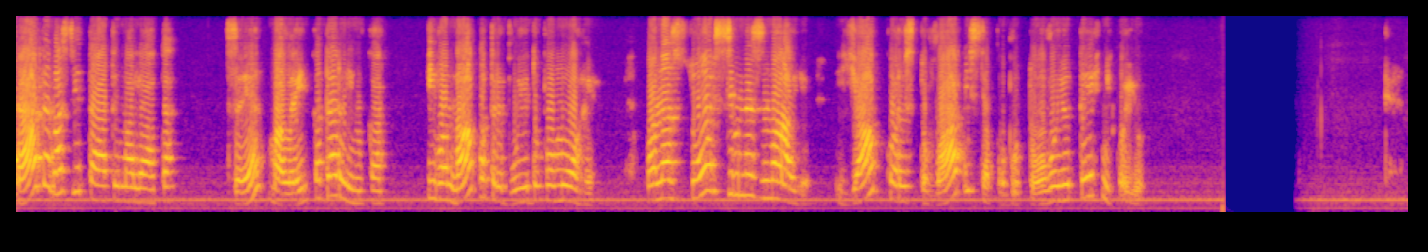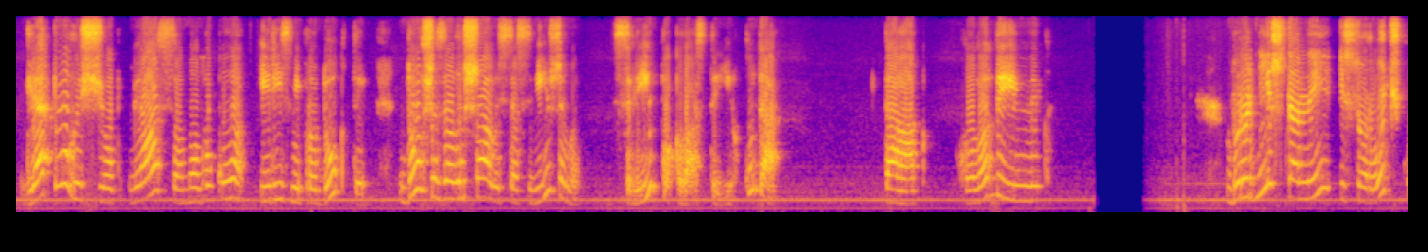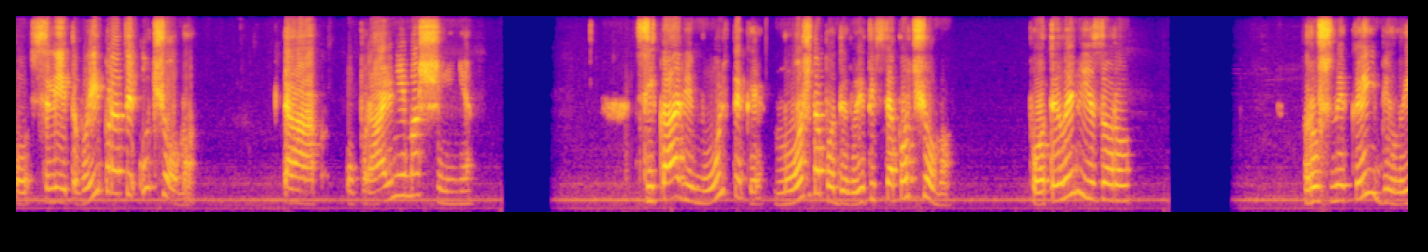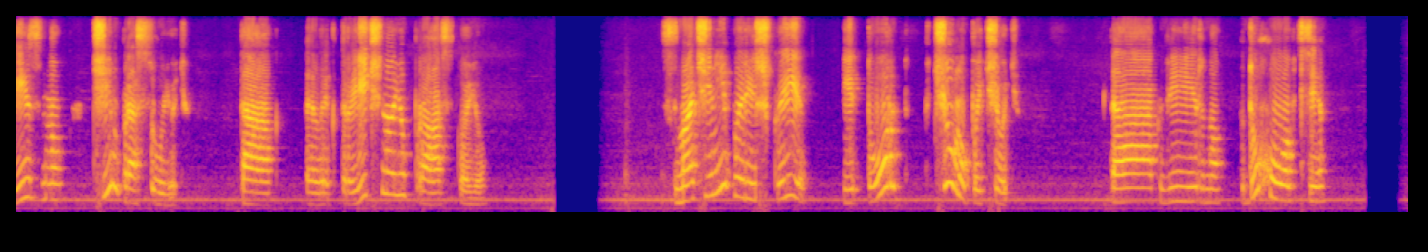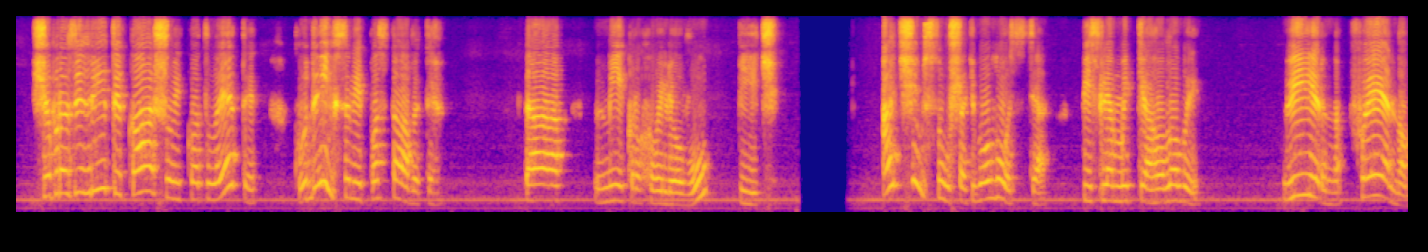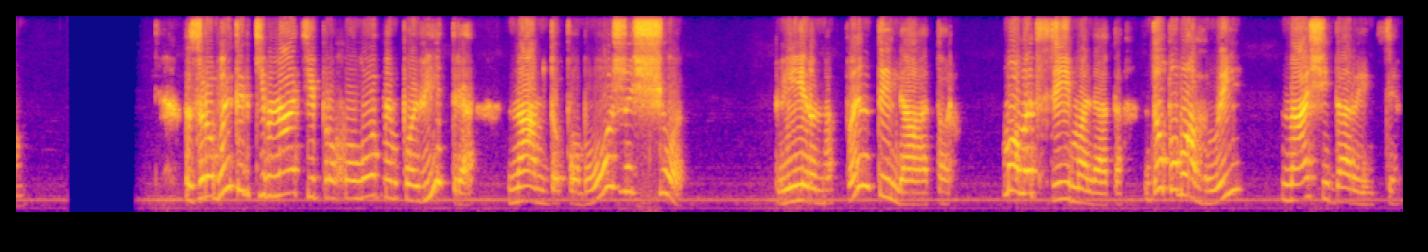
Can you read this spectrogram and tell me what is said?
Рада вас вітати, малята. Це маленька Даринка, і вона потребує допомоги. Вона зовсім не знає, як користуватися побутовою технікою. Для того, щоб м'ясо, молоко і різні продукти довше залишалися свіжими, слід покласти їх куди? Так, холодильник. Брудні штани і сорочку слід випрати у чому? Так, у пральній машині. Цікаві мультики можна подивитися по чому? По телевізору. Рушники й білизну чим прасують? Так, електричною праскою. Смачні пиріжки і торт в чому печуть? Так, вірно, в духовці. Щоб розігріти кашу і котлети, куди їх слід поставити? Так, в мікрохвильову піч. А чим сушать волосся після миття голови? Вірно, феном. Зробити в кімнаті прохолодним повітря нам допоможе що? Вірно, вентилятор. Молодці малята, допомогли нашій даринці.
